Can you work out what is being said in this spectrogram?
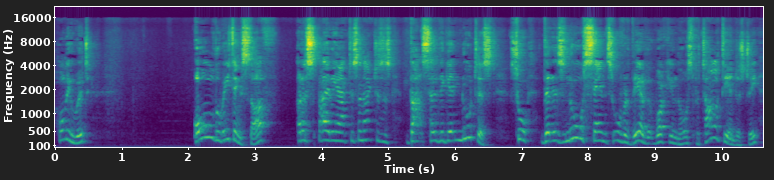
Hollywood, all the waiting staff are aspiring actors and actresses. That's how they get noticed. So there is no sense over there that working in the hospitality industry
